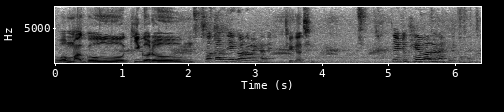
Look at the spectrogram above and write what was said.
ও মাগু কি গরম। সকাল দিয়ে গরম এখানে। ঠিক আছে। তুমি একটু খেয়ে বলো না কীরকম হয়েছে।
